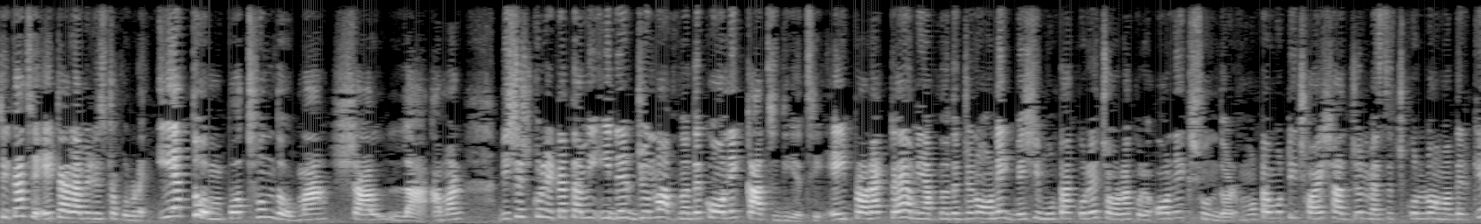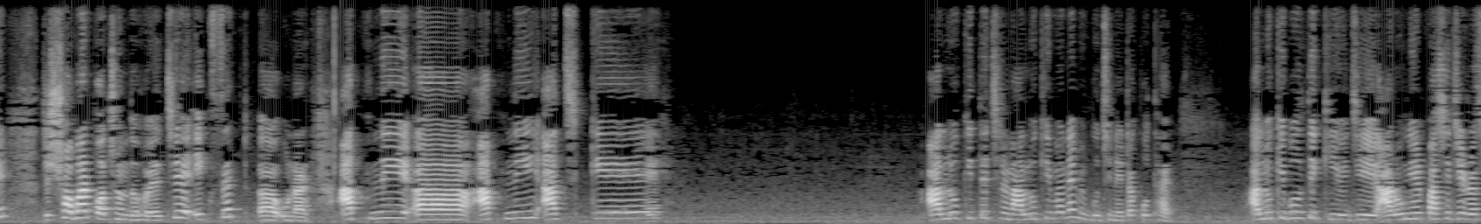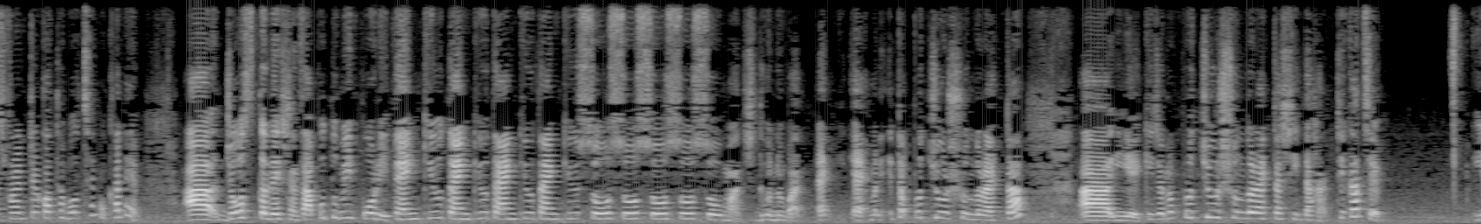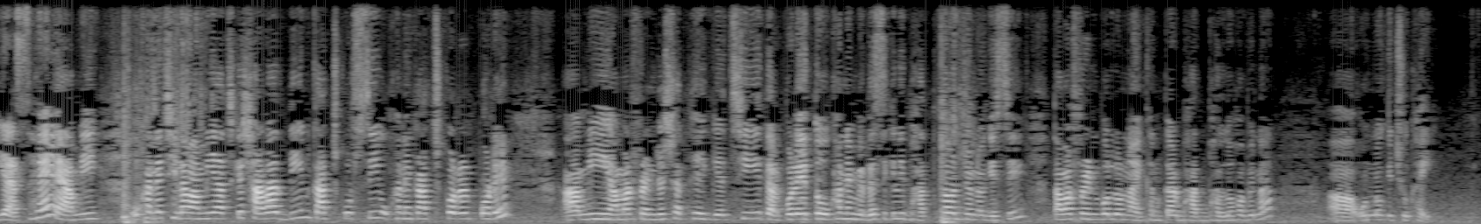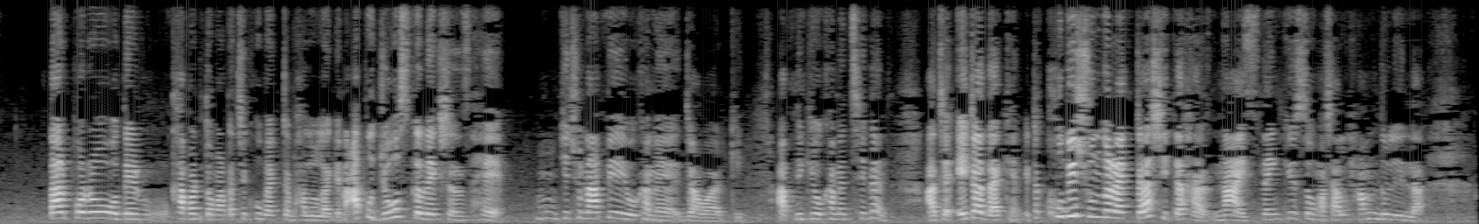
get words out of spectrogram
ঠিক আছে? এটা আর আমি রিস্টক করব না। এত পছন্দ মাশাল্লাহ আমার বিশেষ করে এটাতে আমি ঈদের জন্য আপনাদেরকে অনেক কাজ দিয়েছি। এই প্রোডাক্টটায় আমি আপনাদের জন্য অনেক বেশি মোটা করে, চওড়া করে, অনেক সুন্দর। মোটামুটি ছয় সাতজন মেসেজ করল আমাদেরকে যে সবার পছন্দ হয়েছে এক্সেপ্ট উনার। আপনি আপনি আজকে আলুকিতে ছিলেন আলুকি মানে? আমি বুঝিনি, এটা কোথায়? আলু কি বলতে কি? ওই যে আরং এর পাশে যে রেস্টুরেন্টের কথা বলছেন ওখানে? জোস কালেকশন আপু, তুমি পড়ি। Thank you thank you thank you thank you so so so so so much ধন্যবাদ। মানে এটা প্রচুর সুন্দর একটা ইয়ে। কি যেন? প্রচুর সুন্দর একটা সীতাহার। ঠিক আছে? ইয়াস হ্যাঁ আমি ওখানে ছিলাম। আমি আজকে সারা দিন কাজ করছি। ওখানে কাজ করার পরে আমি আমার ফ্রেন্ডের সাথে গেছি, তারপরে তো ওখানে বেসিক্যালি ভাত খাওয়ার জন্য গেছি। তো আমার ফ্রেন্ড বলল, না, এখানকার ভাত ভালো হবে না অন্য কিছু খাই। তারপরও ওদের খাবার তো আমার কাছে খুব একটা ভালো লাগে না। আপু জোস কালেকশন হ্যাঁ। হম, কিছু না পেয়ে ওখানে যাওয়া আর কি। আপনি কি ওখানে ছিলেন? আচ্ছা এটা দেখেন, এটা খুবই সুন্দর একটা সীতাহার। Nice thank you so much আলহামদুলিল্লাহ।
